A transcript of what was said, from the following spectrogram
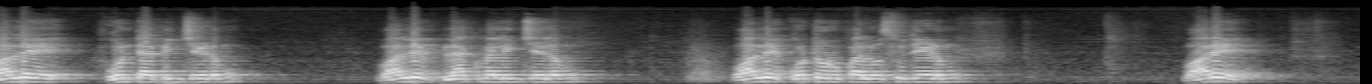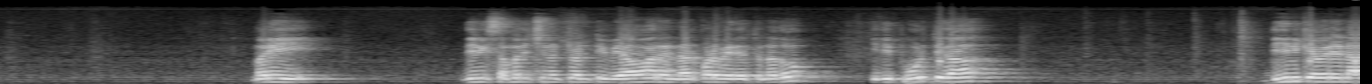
వాళ్ళే ఫోన్ ట్యాపింగ్ చేయడము వాళ్ళే బ్లాక్మెయిలింగ్ చేయడము వాళ్ళే కోట్ల రూపాయలు వసూలు చేయడము వారే మరి దీనికి సంబంధించినటువంటి వ్యవహారం నడపడం ఏదైతున్నదో ఇది పూర్తిగా దీనికి ఎవరైనా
